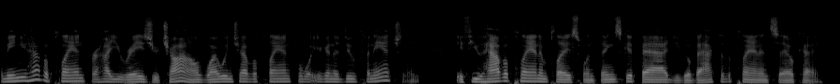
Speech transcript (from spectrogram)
I mean, you have a plan for how you raise your child. Why wouldn't you have a plan for what you're going to do financially? If you have a plan in place, when things get bad, you go back to the plan and say, okay,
